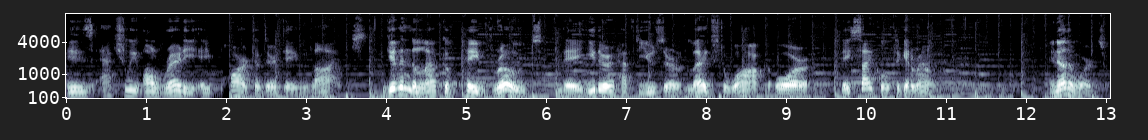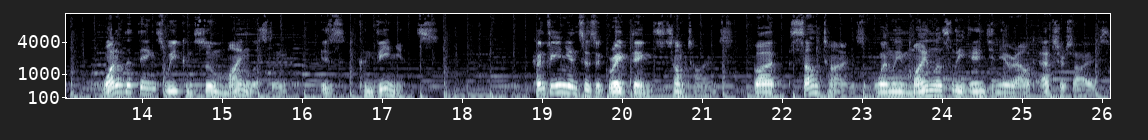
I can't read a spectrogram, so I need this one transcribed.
is actually already a part of their daily lives. Given the lack of paved roads, they either have to use their legs to walk or they cycle to get around. In other words, one of the things we consume mindlessly is convenience. Convenience is a great thing sometimes, but sometimes when we mindlessly engineer out exercise,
